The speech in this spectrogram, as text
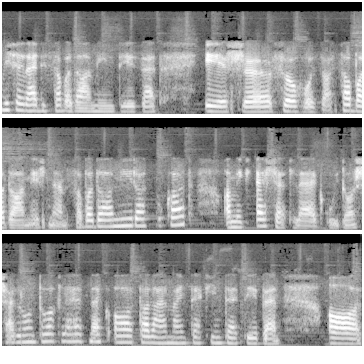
Visegrádi Szabadalmi Intézet, és fölhozza a szabadalmi és nem szabadalmi iratokat, amik esetleg újdonságrontóak lehetnek a találmány tekintetében. Az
